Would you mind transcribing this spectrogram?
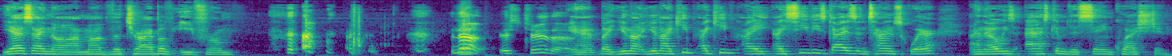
Yes, I know. I'm of the tribe of Ephraim. No, it's true though. Yeah, but you know, you know, I keep, I keep, I, I see these guys in Times Square, and I always ask them the same question,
